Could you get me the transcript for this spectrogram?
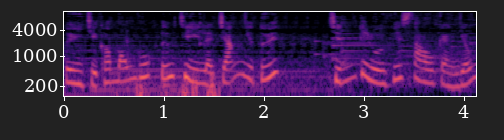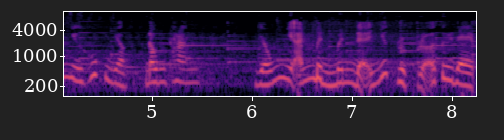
Tuy chỉ có móng vuốt tứ chi là trắng như tuyết Chính cái đuôi phía sau càng giống như hút nhật, đông thăng Giống như ánh bình minh đệ nhất rực rỡ tươi đẹp.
